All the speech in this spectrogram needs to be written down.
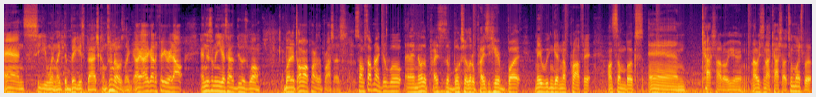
and see when like the biggest batch comes. Who knows? Like i, I gotta figure it out and this is something you guys have to do as well. But it's all part of the process. So i'm stopping at goodwill and i know the prices of books are a little pricey here but maybe we can get enough profit on some books and cash out over here and obviously not cash out too much but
